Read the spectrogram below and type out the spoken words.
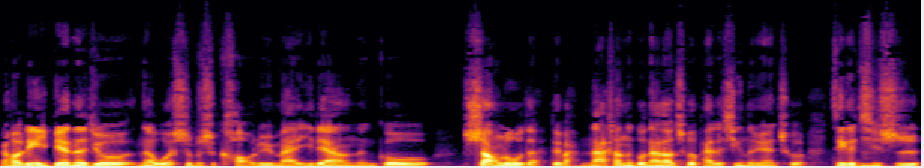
然后另一边呢，就那我是不是考虑买一辆能够上路的，对吧？马上能够拿到车牌的新能源车？这个其实。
